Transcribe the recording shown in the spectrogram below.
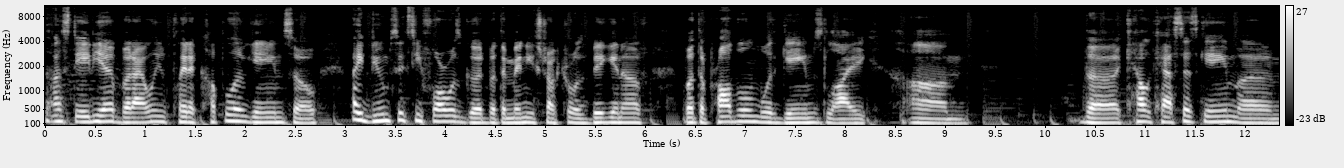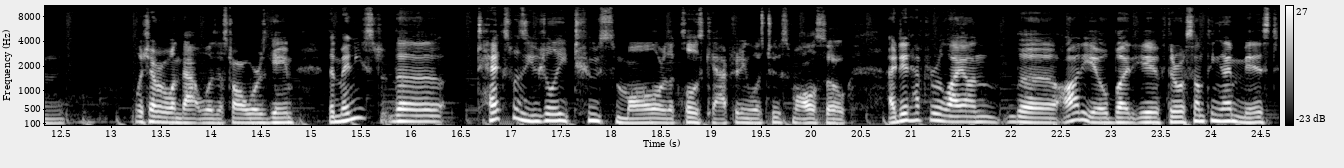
uh, Stadia, but I only played a couple of games. So like Doom 64 was good, but the menu structure was big enough. But the problem with games like um, the Cal Kestis game, um, whichever one that was, a Star Wars game, the menu, st- the text was usually too small or the closed captioning was too small. So I did have to rely on the audio. But if there was something I missed,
